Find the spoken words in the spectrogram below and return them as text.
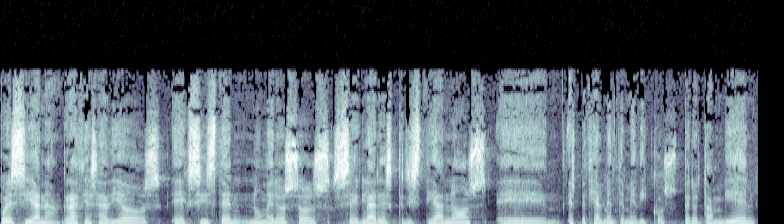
Pues sí, Ana, gracias a Dios existen numerosos seglares cristianos, eh, especialmente médicos, pero también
